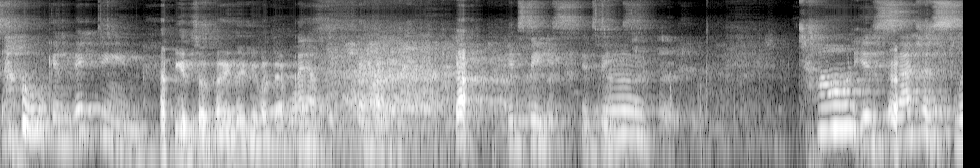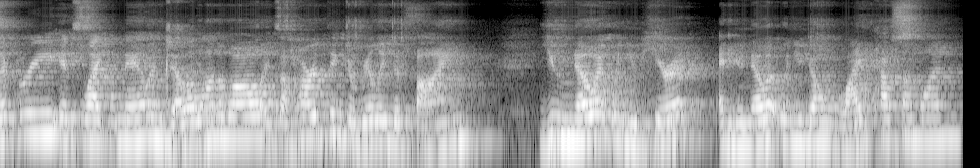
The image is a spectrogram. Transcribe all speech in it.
so convicting. I think it's so funny they knew what that was. I know. I know. It speaks. It speaks. Ah. Tone is such a slippery, it's like nailing jello on the wall. It's a hard thing to really define. You know it when you hear it, and you know it when you don't like how someone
